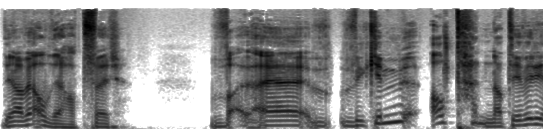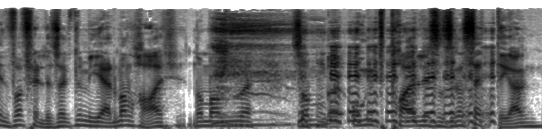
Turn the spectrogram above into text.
Det har vi aldri hatt før. Hva, eh, hvilke alternativer innenfor felles økonomi er det man har når man som ungt par liksom skal sette i gang?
